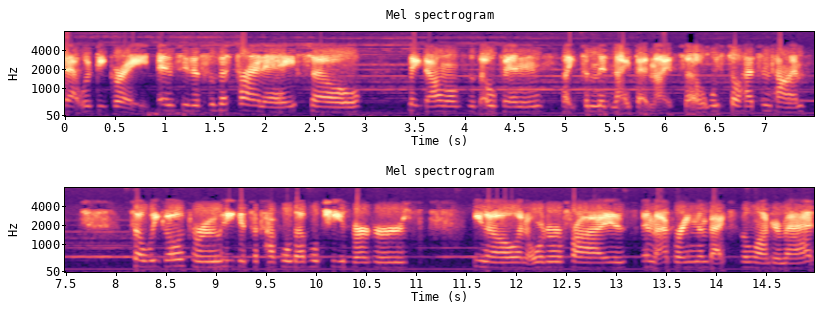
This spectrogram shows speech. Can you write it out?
that would be great. And see, this was a Friday, so McDonald's was open like to midnight that night, so we still had some time. So we go through. He gets a couple double cheeseburgers, you know, an order of fries, and I bring them back to the laundromat.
